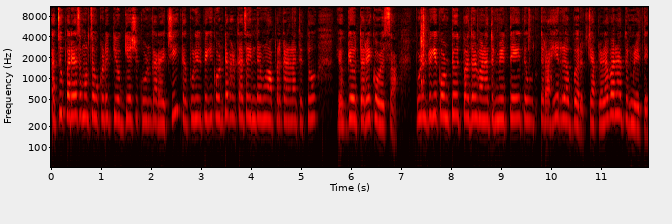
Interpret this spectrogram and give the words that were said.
अचूक पर्यायासमोर चौकडीत योग्य अशी खूण करायची. तर पुढीलपैकी कोणत्या खडकाचा इंधन म्हणून वापर करण्यात येतो? योग्य उत्तर आहे कोळसा. पुढीलपैकी कोणते उत्पादन वनातून मिळते? तर उत्तर आहे रबर जे आपल्याला वनातून मिळते.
